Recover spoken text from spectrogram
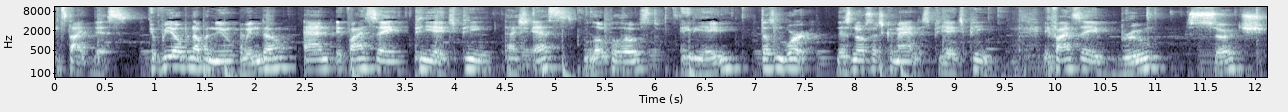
it's like this. If we open up a new window and if I say php-s localhost 8080, doesn't work. There's no such command as php. If I say brew search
